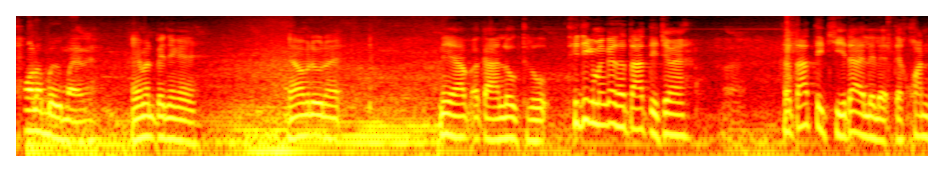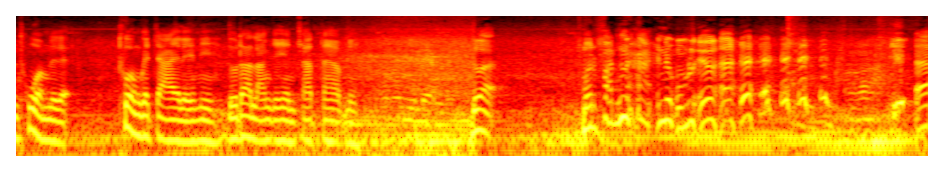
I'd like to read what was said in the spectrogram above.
พอระเบิดใหม่เลยให้มันเป็นยังไงแล้วมาดูหน่อยนี่ครับอาการลูกทะลุที่จริงมันก็สตาร์ทติดใช่ไหมสตาร์ทติดขี่ได้เลยแหละแต่ควันท่วมเลยแหละท่วมกระจายเลยนี่ ดูด้านหลังจะเห็นชัดนะครับนี่ด้วยเห มือนฟันหน้าไอ้หนุ่มเลยว่ะอะ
